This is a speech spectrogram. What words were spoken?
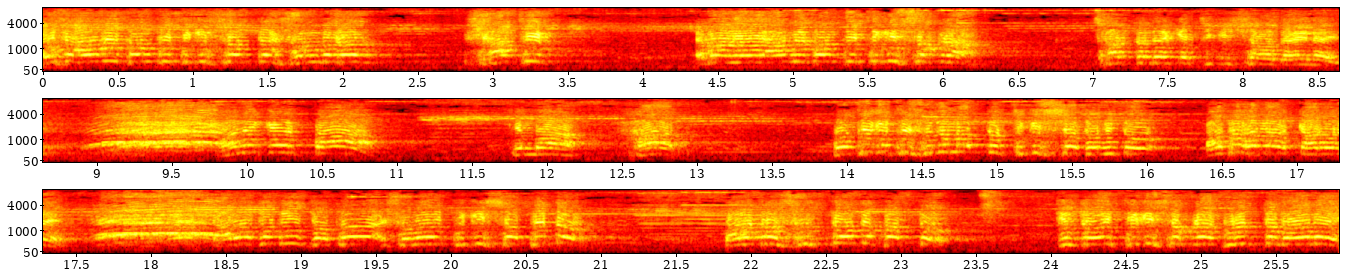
এই যে আওয়ামীপন্থী চিকিৎসকদের সংগঠন সাচিব এবং এই আওয়ামীপন্থী চিকিৎসকরা ছাত্রদেরকে চিকিৎসাও দেয় নাই। অনেকের পা কিংবা হাত পচে গেছে শুধুমাত্র চিকিৎসা জনিত অবহেলার কারণে। তারা যদি যথা সময় চিকিৎসা পেত, তারা তো সুস্থ হতে পারত। কিন্তু ওই চিকিৎসকরা গুরুত্ব দেয় নাই।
